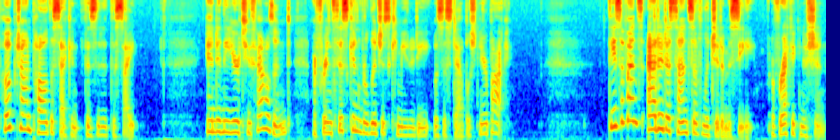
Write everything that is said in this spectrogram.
Pope John Paul II visited the site. And in the year 2000, a Franciscan religious community was established nearby. These events added a sense of legitimacy, of recognition,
